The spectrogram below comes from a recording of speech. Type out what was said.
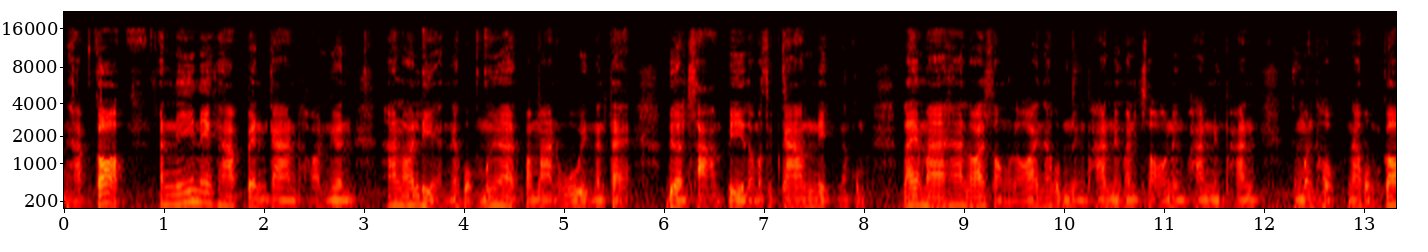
นะครับ ก็ อันนี้นะครับเป็นการถอนเงิน 500 เหรียญนะผมเมื่อประมาณอู้ยตั้งแต่เดือน 3 ปี 2019นั่นเองนะผมไล่มา 500 200 นะผม 1,000 1,200 1,000 1,000 1,600นะผมก็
